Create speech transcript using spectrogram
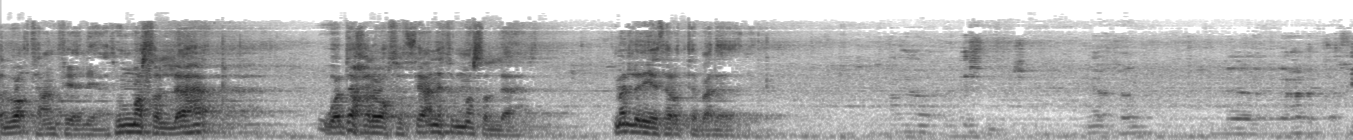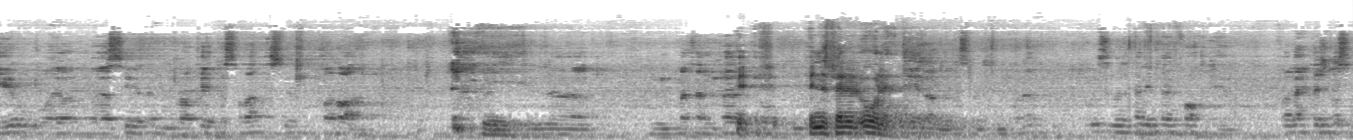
الوقت عن فعلها ثم صلاها ودخل وقت الثانية ثم صلاها ما الذي يترتب على ذلك؟ الصلاة تصير قضاء إن مثلا إيه، نعم، بالنسبة للأولى. بالنسبة للثانية فهي فوق كذا فلا يحتاج أصلا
